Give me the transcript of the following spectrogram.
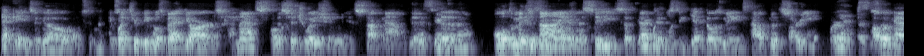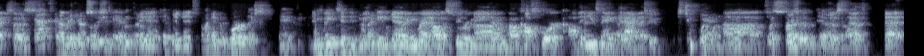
decades ago, it went through people's backyards, and that's the situation is stuck now. The, the ultimate design and the city's objective is to get those mains out to the street where they're Yes. public access. That's And, what we have to do. and it, and it works, and we can, we can get a rail sewer main down Cox Court that you can get to. It's two point one. Uh, but Brett, you just have that,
